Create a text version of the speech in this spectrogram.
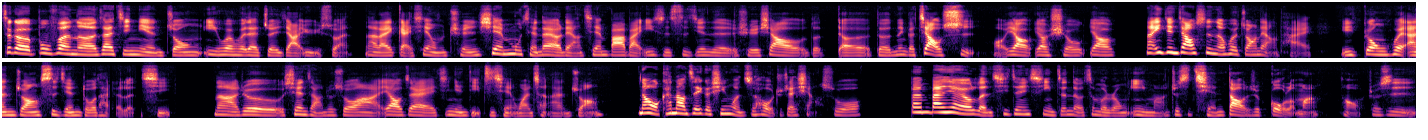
这个部分呢，在今年中议会会再追加预算，那来改善我们全县目前带有两千八百一十四间的学校的呃的那个教室哦，要要修要那一间教室呢会装两台，一共会安装四间多台的冷气。那就县长就说啊，要在今年底之前完成安装。那我看到这个新闻之后，我就在想说，班班要有冷气这件事情真的有这么容易吗？就是钱到了就够了吗？好，就是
